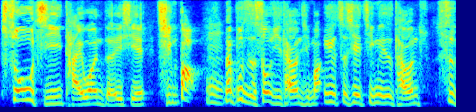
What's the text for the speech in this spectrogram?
收集台湾的一些情报。嗯，那不止收集台湾情报，因为这些晶片是台湾是。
